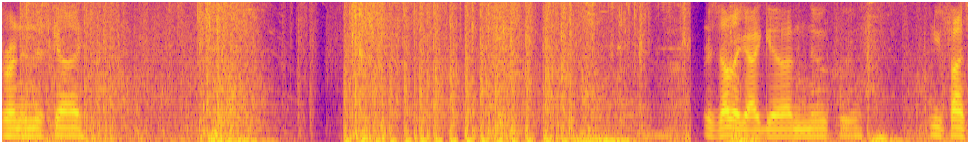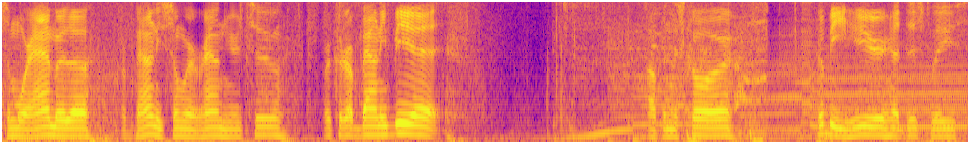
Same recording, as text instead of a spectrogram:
Running this guy. Where's the other guy go? I have no clue. We need to find some more ammo though. Our bounty's somewhere around here too. Where could our bounty be at? Hop in this car. Could be here at this place.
